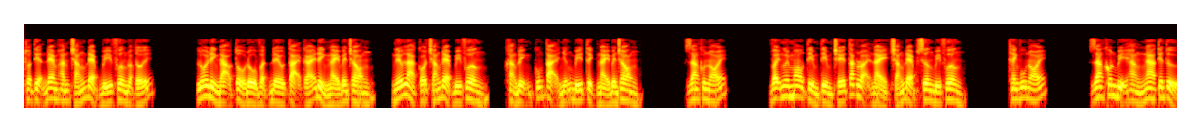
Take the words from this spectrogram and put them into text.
thuận tiện đem hắn trắng đẹp bí phương đoạt tới. Lôi đỉnh đạo tổ đồ vật đều tại cái đỉnh này bên trong, nếu là có trắng đẹp bí phương, khẳng định cũng tại những bí tịch này bên trong. Giang khôn nói, vậy ngươi mau tìm tìm chế tác loại này trắng đẹp xương bí phương. Thanh vũ nói, giang khôn bị hàng nga tiên tử,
